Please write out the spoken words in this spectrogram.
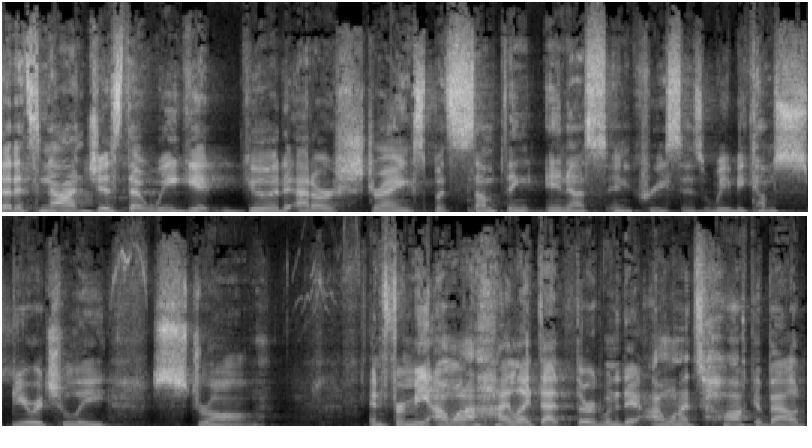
That it's not just that we get good at our strengths, but something in us increases. We become spiritually strong. And for me, I want to highlight that third one today. I want to talk about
